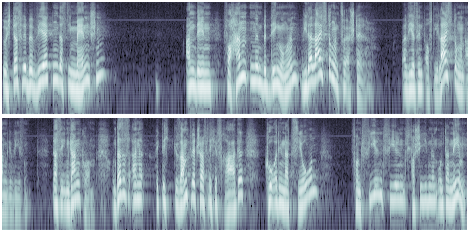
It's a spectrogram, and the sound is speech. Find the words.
durch das wir bewirken, dass die Menschen an den vorhandenen Bedingungen wieder Leistungen zu erstellen. Weil wir sind auf die Leistungen angewiesen, dass sie in Gang kommen. Und das ist eine wirklich gesamtwirtschaftliche Frage, Koordination von vielen, vielen verschiedenen Unternehmen.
